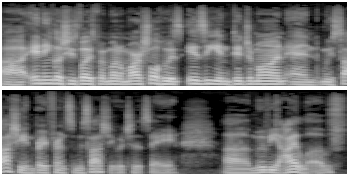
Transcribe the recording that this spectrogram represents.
Uh, in English, she's voiced by Mona Marshall, who is Izzy in Digimon and Musashi in Brave Fencer Musashi, which is a uh, movie I love.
